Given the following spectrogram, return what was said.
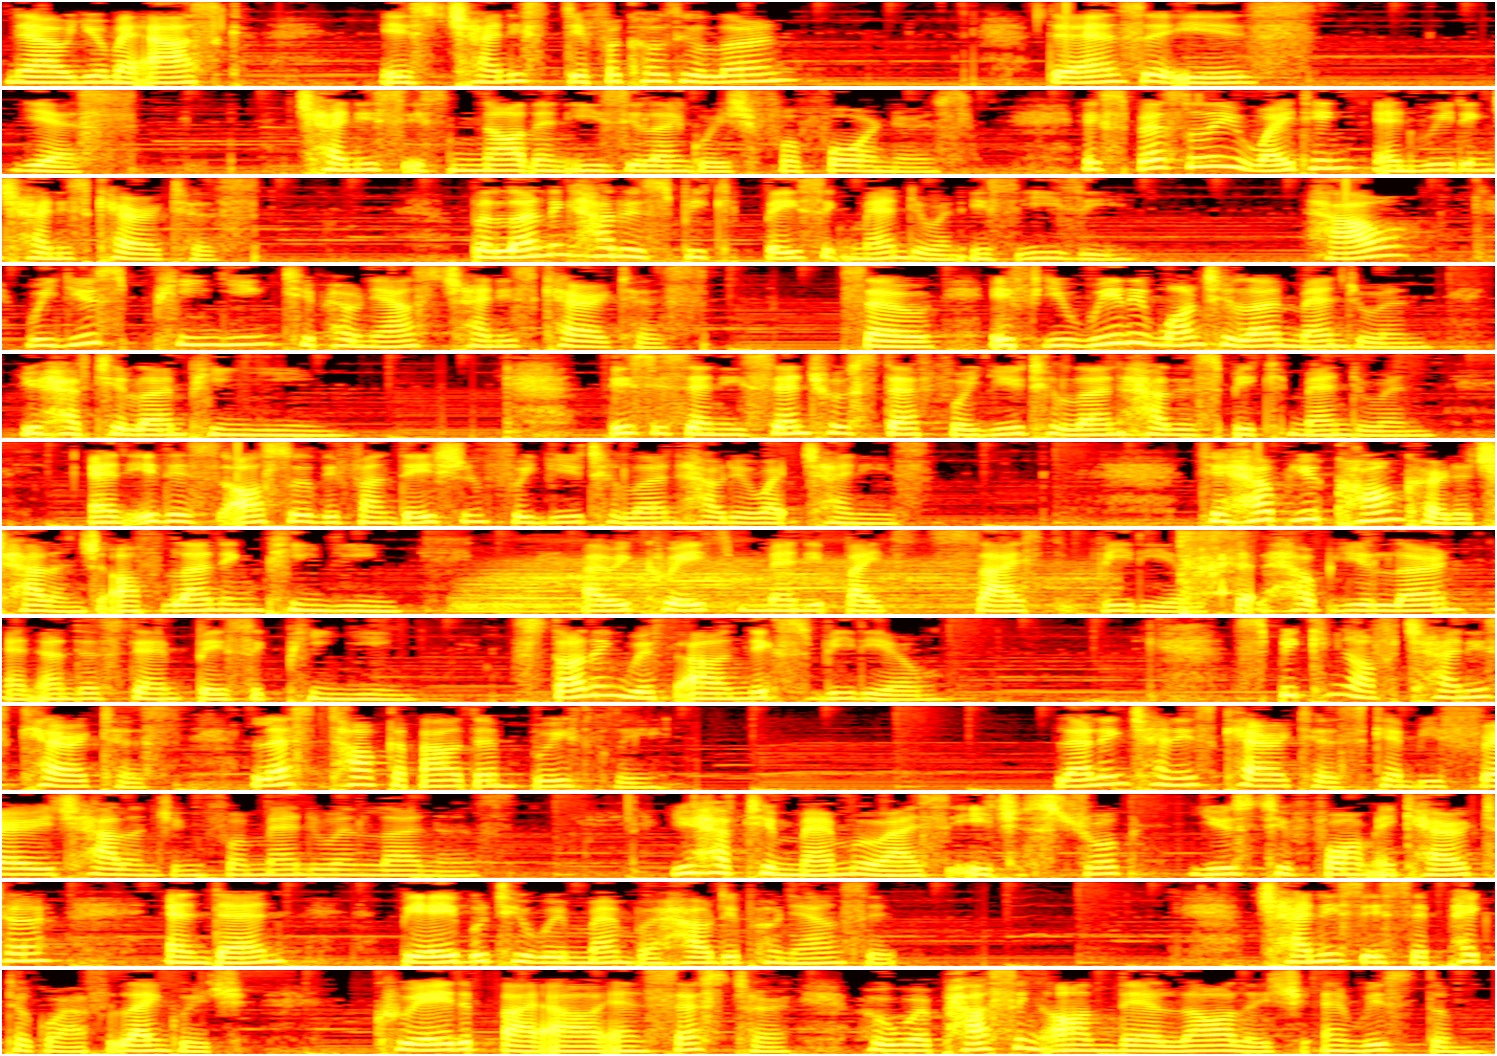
Now you may ask, is Chinese difficult to learn? The answer is yes. Chinese is not an easy language for foreigners, especially writing and reading Chinese characters. But learning how to speak basic Mandarin is easy. How? We use pinyin to pronounce Chinese characters. So, if you really want to learn Mandarin, you have to learn pinyin. This is an essential step for you to learn how to speak Mandarin, and it is also the foundation for you to learn how to write Chinese. To help you conquer the challenge of learning Pinyin, I will create many bite-sized videos that help you learn and understand basic Pinyin, starting with our next video. Speaking of Chinese characters, let's talk about them briefly. Learning Chinese characters can be very challenging for Mandarin learners. You have to memorize each stroke used to form a character and then be able to remember how to pronounce it. Chinese is a pictograph language, created by our ancestors who were passing on their knowledge and wisdom.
